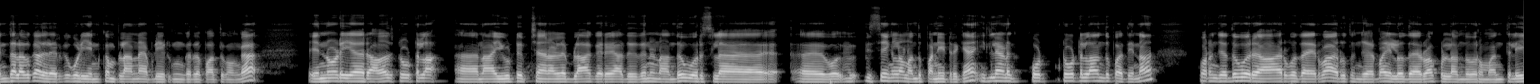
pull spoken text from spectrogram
எந்த அளவுக்கு அதில் இருக்கக்கூடிய இன்கம் பிளான் எப்படி இருக்குங்கிறத பார்த்துக்கோங்க. என்னுடைய அதாவது டோட்டலாக நான் யூடியூப் சேனல் பிளாகரு அது இதுன்னு நான் வந்து ஒரு சில விஷயங்கள்லாம் நான் வந்து பண்ணிகிட்ருக்கேன் இதில் எனக்கு டோட்டலாக வந்து பார்த்திங்கன்னா குறைஞ்சது ஒரு அறுபதாயிரரூபா அறுபத்தஞ்சாயிரரூபா எழுபதாயிரரூபாக்குள்ளே அந்த ஒரு மந்த்லி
